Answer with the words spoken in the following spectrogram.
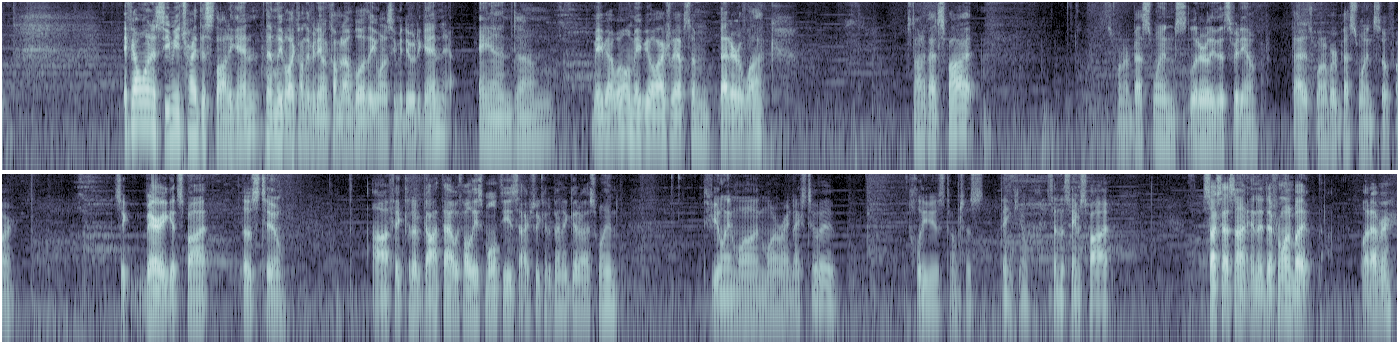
If y'all want to see me try this slot again, then leave a like on the video and comment down below that you want to see me do it again. And um, maybe I will, and maybe I'll actually have some better luck. It's not a bad spot. It's one of our best wins, literally this video. That is one of our best wins so far. It's a very good spot, those two. Uh, if it could have got that with all these multis, actually could have been a good ass win. If you land one more right next to it, please don't just thank you. It's in the same spot. Sucks that's not in a different one, but whatever.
